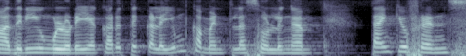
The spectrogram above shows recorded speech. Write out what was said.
மாதிரி உங்களுடைய கருத்துக்களையும் கமெண்ட்டில் சொல்லுங்கள் தேங்க்யூ ஃப்ரெண்ட்ஸ்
